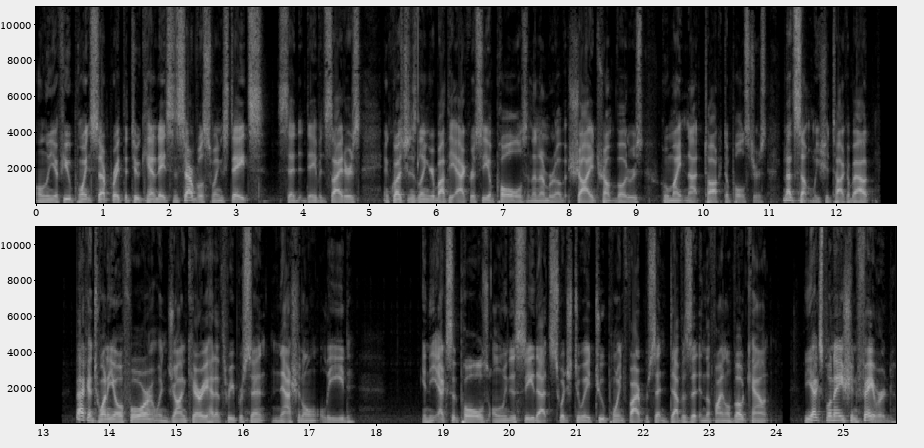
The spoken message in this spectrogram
Only a few points separate the two candidates in several swing states, said David Siders, and questions linger about the accuracy of polls and the number of shy Trump voters who might not talk to pollsters. Not something we should talk about. Back in 2004, when John Kerry had a 3% national lead in the exit polls, only to see that switch to a 2.5% deficit in the final vote count, the explanation favored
